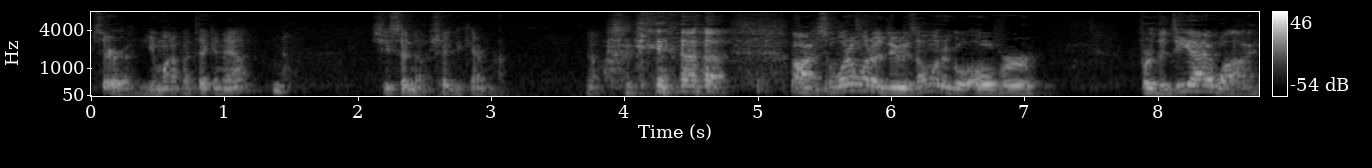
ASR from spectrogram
Sarah, you mind if I take a nap? No. She said no. Shake the camera. No. Okay. All right, so what I want to do is I want to go over, for the DIY,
